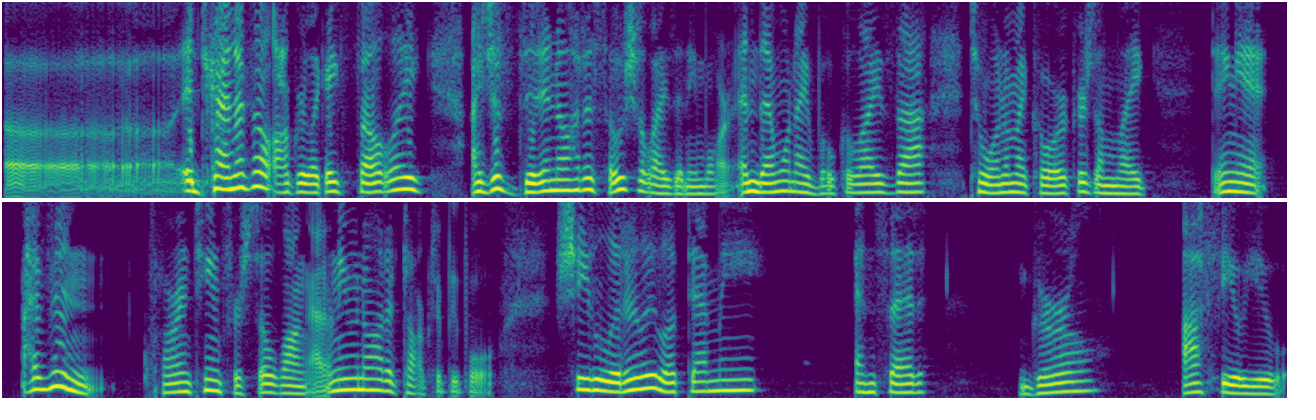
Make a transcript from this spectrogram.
uh, it kind of felt awkward. Like I felt like I just didn't know how to socialize anymore. And then when I vocalized that to one of my coworkers, I'm like, dang it, I've been quarantined for so long. I don't even know how to talk to people. She literally looked at me and said, girl, I feel you.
